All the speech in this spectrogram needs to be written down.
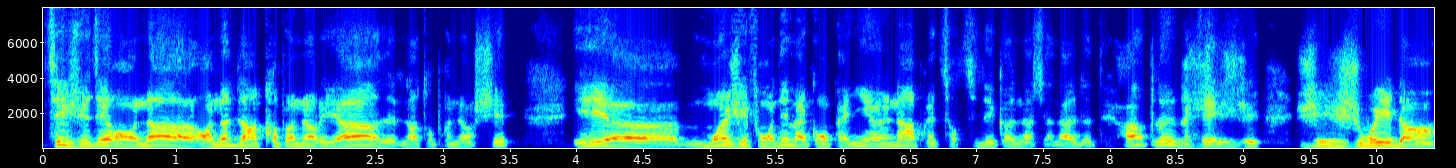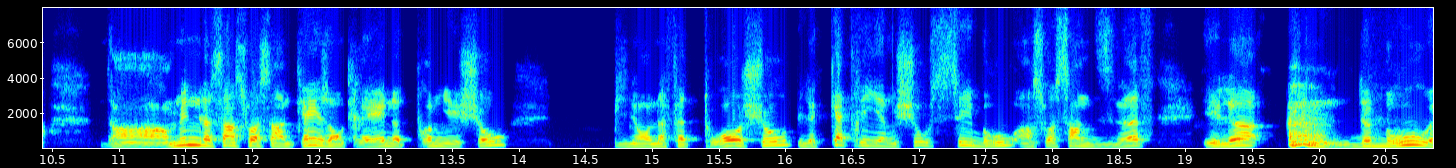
tu sais, je veux dire, on a, on a de l'entrepreneuriat, de l'entrepreneurship. Et euh, moi, j'ai fondé ma compagnie un an après de sortie d'École nationale de théâtre. J'ai joué dans, dans. En 1975, on créait notre premier show. Puis on a fait trois shows. Puis le quatrième show, c'est Brou en 79. Et là, de Brou,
